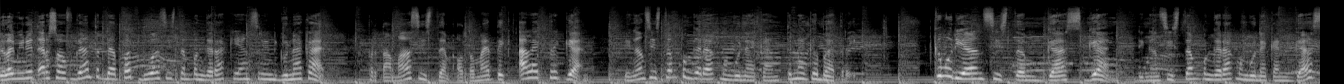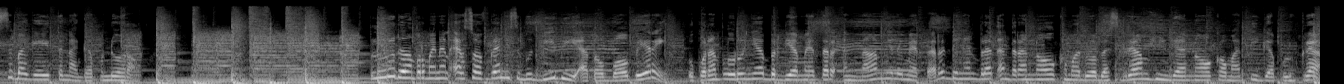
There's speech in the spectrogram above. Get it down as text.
Dalam unit airsoft gun terdapat dua sistem penggerak yang sering digunakan. Pertama, sistem automatic electric gun. dengan sistem penggerak menggunakan tenaga baterai. Kemudian sistem gas gun dengan sistem penggerak menggunakan gas sebagai tenaga pendorong. Peluru dalam permainan airsoft gun disebut BB atau ball bearing. Ukuran pelurunya berdiameter 6 mm dengan berat antara 0,12 gram hingga 0,30 gram.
